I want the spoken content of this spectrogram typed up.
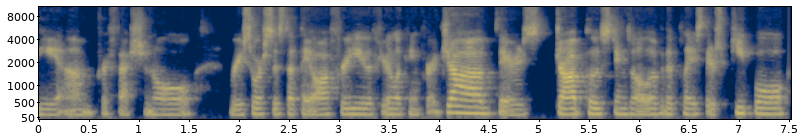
the um, professional resources that they offer you. If you're looking for a job, there's job postings all over the place. There's people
